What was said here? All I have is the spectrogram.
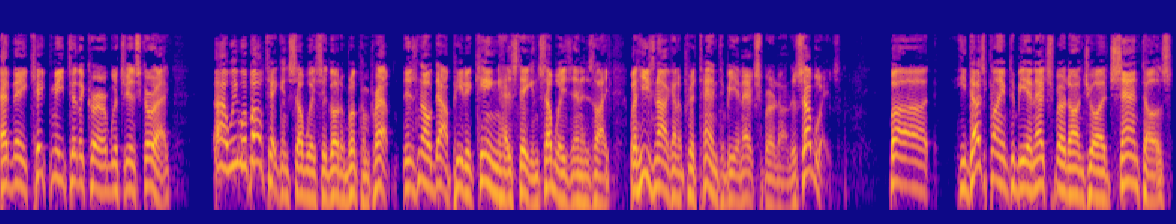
and they kicked me to the curb, which is correct. Uh, we were both taking subways to go to Brooklyn Prep. There's no doubt Peter King has taken subways in his life, but he's not going to pretend to be an expert on the subways. But he does claim to be an expert on George Santos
